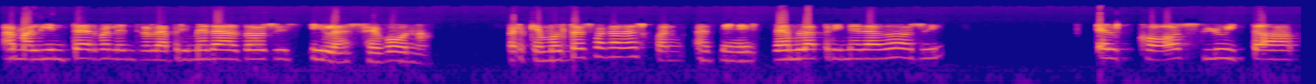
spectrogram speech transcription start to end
amb l'interval entre la primera dosi i la segona perquè moltes vegades quan administrem la primera dosi el cos lluita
